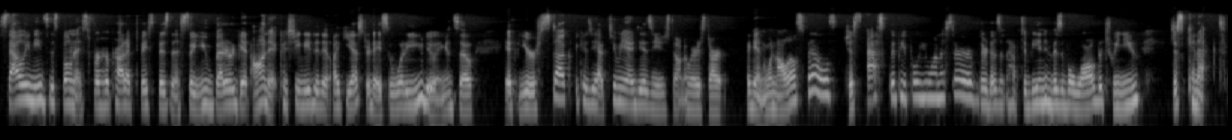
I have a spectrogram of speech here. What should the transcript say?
Sally needs this bonus for her product based business. So you better get on it because she needed it like yesterday. So what are you doing? And so if you're stuck because you have too many ideas and you just don't know where to start, again, when all else fails, just ask the people you want to serve. There doesn't have to be an invisible wall between you. Just connect.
